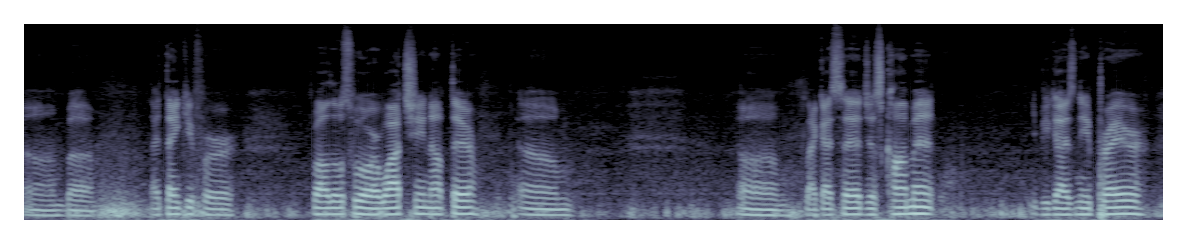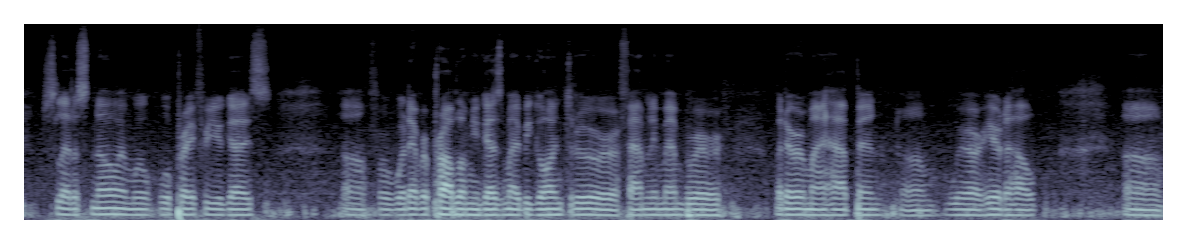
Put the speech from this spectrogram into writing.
Um, but I thank you for for all those who are watching out there. Um, um, like I said, just comment if you guys need prayer. Just let us know, and we'll we'll pray for you guys uh, for whatever problem you guys might be going through, or a family member, or whatever might happen. Um, we are here to help. Um,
